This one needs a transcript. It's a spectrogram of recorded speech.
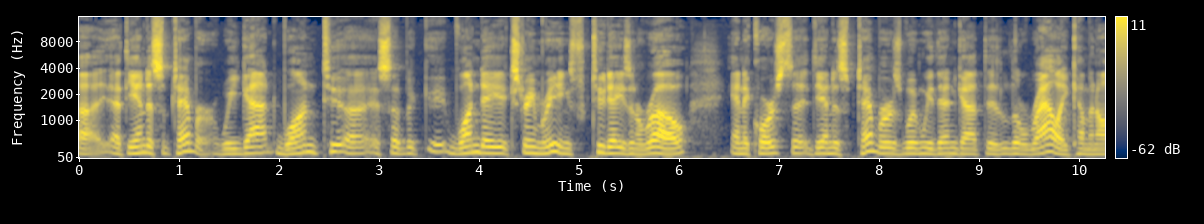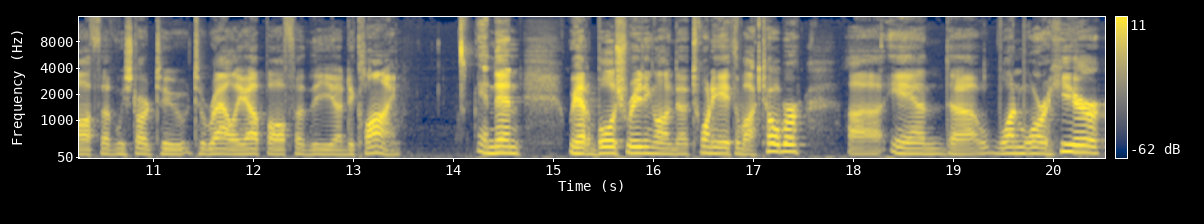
uh, at the end of September, we got one, two, uh, one-day extreme readings for two days in a row. And of course, at the end of September is when we then got the little rally coming off of, we start to, to rally up off of the uh, decline. And then we had a bullish reading on the 28th of October. Uh, and uh, one more here.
